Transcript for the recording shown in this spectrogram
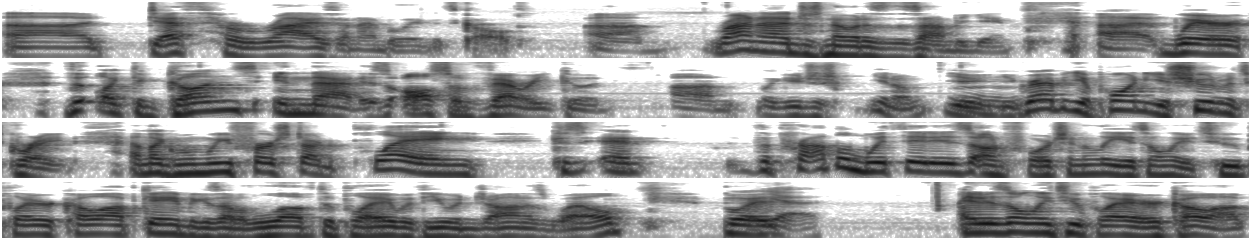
uh Death Horizon, I believe it's called. Um Ryan and I just know it as the zombie game. Uh where the like the guns in that is also very good. Um, like you just you know you, Hmm. you grab it, you point it, you shoot them. It's great. And like when we first started playing, because and the problem with it is unfortunately it's only a two player co-op game because I would love to play with you and John as well. But yeah. it is only two player co-op.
